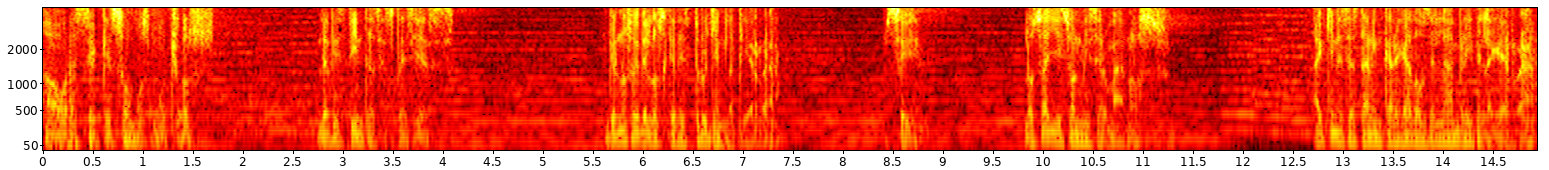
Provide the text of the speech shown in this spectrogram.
Ahora sé que somos muchos, de distintas especies. Yo no soy de los que destruyen la tierra. Sí, los hay son mis hermanos. Hay quienes están encargados del hambre y de la guerra.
